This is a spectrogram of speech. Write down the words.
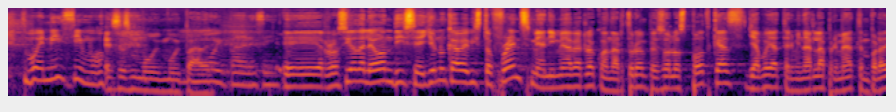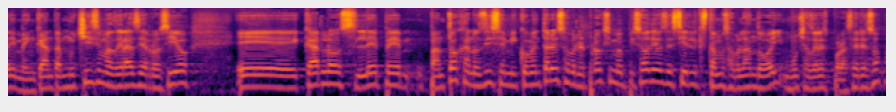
buenísimo. Ese es muy, muy padre. Muy padre, sí. Eh, Rocío de León dice, yo nunca había visto Friends, me animé a verlo cuando Arturo empezó los podcasts, ya voy a terminar la primera temporada y me encanta. Muchísimas gracias, Rocío. Eh, Carlos Lepe Pantoja nos dice, mi comentario sobre el próximo episodio, es decir, el que estamos hablando hoy, muchas gracias por hacer eso.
